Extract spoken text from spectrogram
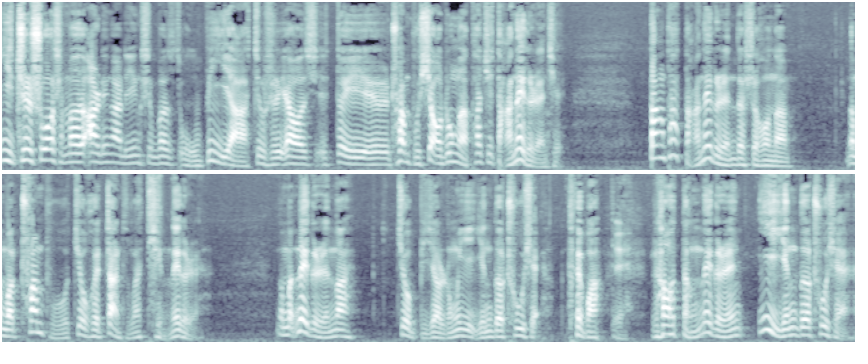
一直说什么二零二零什么舞弊啊，就是要对川普效忠啊，他去打那个人去。当他打那个人的时候呢，那么川普就会站出来挺那个人，那么那个人呢就比较容易赢得初选，对吧？对。然后等那个人一赢得初选，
